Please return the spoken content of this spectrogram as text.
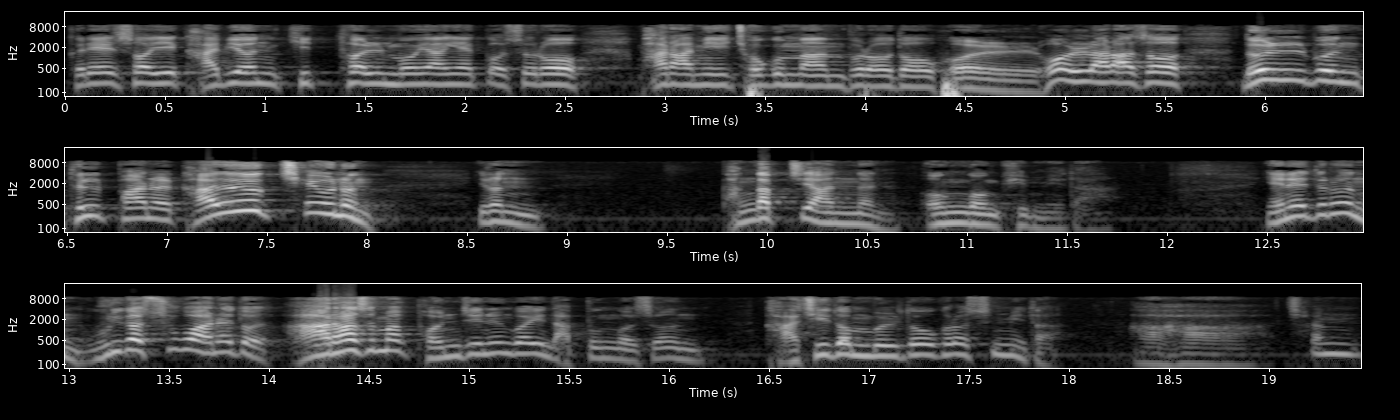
그래서 이 가변 깃털 모양의 것으로 바람이 조금만 불어도 훨훨 날아서 넓은 들판을 가득 채우는 이런 반갑지 않는 엉겅퀴입니다. 얘네들은 우리가 수고 안 해도 알아서 막 번지는 거에 나쁜 것은 가시덤불도 그렇습니다. 아하, 참,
